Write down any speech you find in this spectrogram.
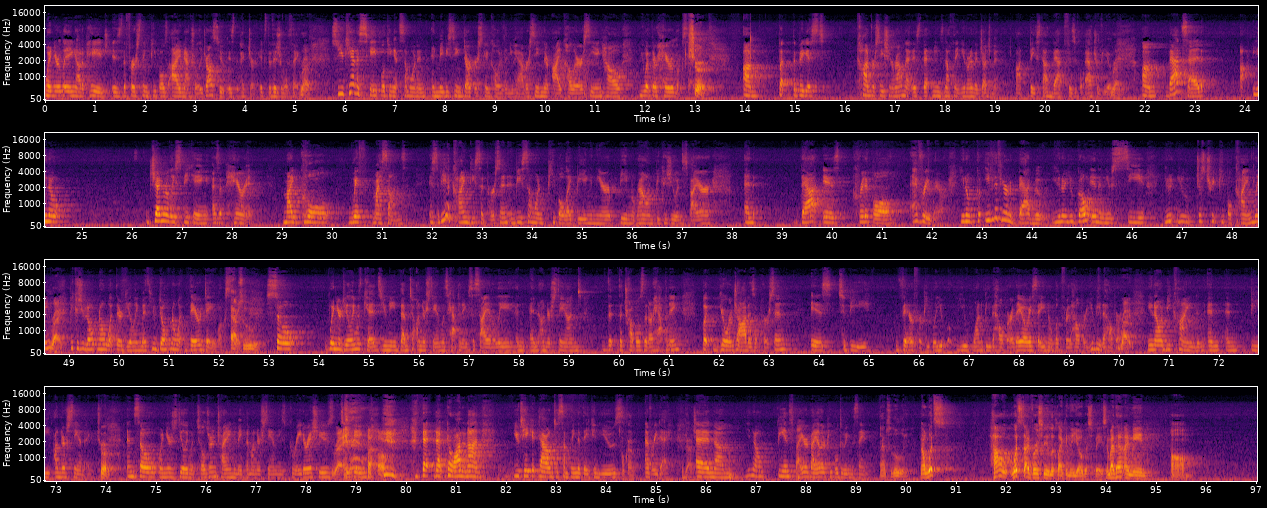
When you're laying out a page, is the first thing people's eye naturally draws to is the picture. It's the visual thing. Right. So you can't escape looking at someone and, and maybe seeing darker skin color than you have, or seeing their eye color, or seeing how what their hair looks like. Sure. Um, but the biggest conversation around that is that means nothing. You don't have a judgment uh, based on that physical attribute. Right. Um, that said, uh, you know, generally speaking, as a parent, my goal with my sons is to be a kind, decent person and be someone people like being near, being around because you inspire. And that is critical everywhere. You know, even if you're in a bad mood, you know, you go in and you see, you, you just treat people kindly. Right. Because you don't know what they're dealing with. You don't know what their day looks like. Absolutely. So when you're dealing with kids, you need them to understand what's happening societally and, and understand the, the troubles that are happening. But your job as a person is to be there for people. You you want to be the helper. They always say, you know, look for the helper. You be the helper. Right. You know, and be kind and, and, and be understanding. Sure. And so when you're just dealing with children, trying to make them understand these greater issues, Right. Oh. that that go on and on, you take it down to something that they can use Okay. every day. Gotcha. And um, you know, be inspired by other people doing the same. Absolutely. Now, what's how what's diversity look like in the yoga space? And by that I mean, um,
